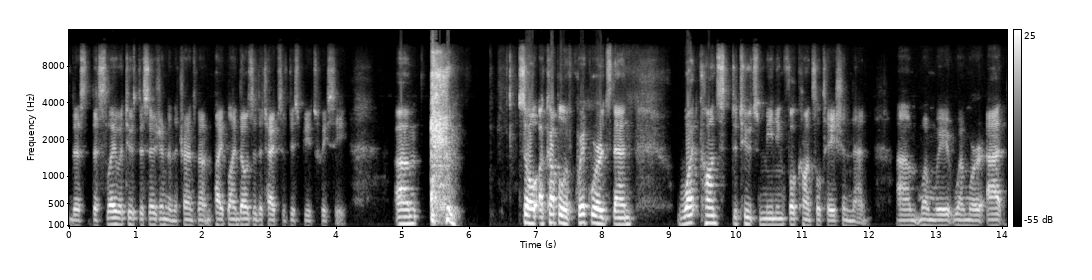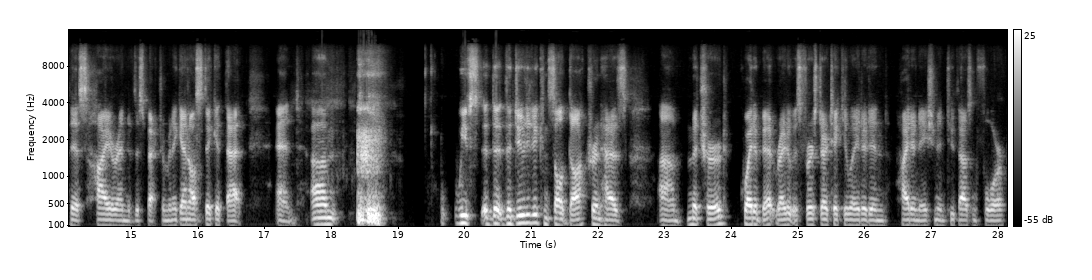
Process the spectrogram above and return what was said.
this the Tsleil-Waututh decision and the Trans Mountain Pipeline, those are the types of disputes we see. Um, so, a couple of quick words then. What constitutes meaningful consultation then? Um, when we when we're at this higher end of the spectrum, and again, I'll stick at that end. We've the, the duty to consult doctrine has um, matured quite a bit, right? It was first articulated in Haida Nation in 2004.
